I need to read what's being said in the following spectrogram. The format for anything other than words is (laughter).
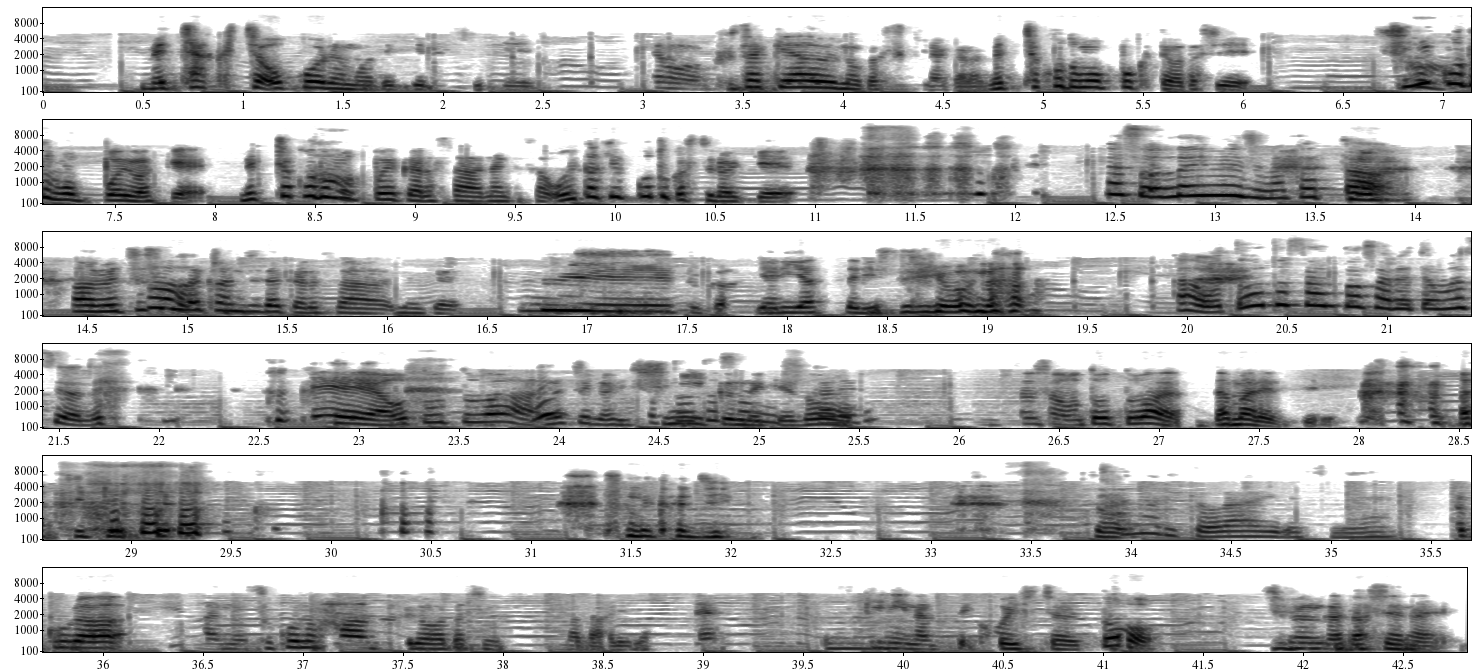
めちゃくちゃ怒るもできるし、でもふざけ合うのが好きだから、めっちゃ子供っぽくて私、死に子供っぽいわけ。めっちゃ子供っぽいからさ、なんかさ、追いかけっことかするわけ。そんなイメージなかった。。あ、めっちゃそんな感じだからさ、なんか、うえーとかやり合ったりするような。あ、弟さんとされてますよね。で、弟は、なっちがしに行くんだけど、そうそう、弟は黙れっていう。あっち行けって。そんな感じ。かなりドライですね。そこが、あの、そこのハードルが私にまだありますね。好きになって恋しちゃうと、自分が出せない。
